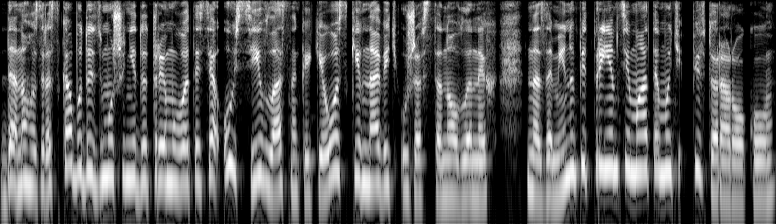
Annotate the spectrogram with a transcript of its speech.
даного зразка будуть змушені дотримуватися усі власники кіосків, навіть уже встановлених. На заміну підприємці матимуть півтора року.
